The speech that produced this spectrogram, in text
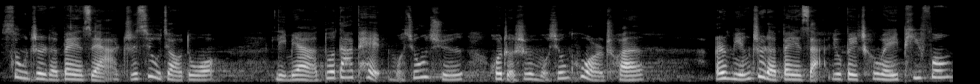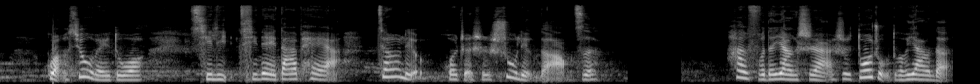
宋制的被子呀，直袖较多，里面啊多搭配抹胸裙或者是抹胸裤而穿。而明制的被子啊，又被称为披风，广袖为多，其里其内搭配啊交领或者是束领的袄子。汉服的样式啊是多种多样的，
